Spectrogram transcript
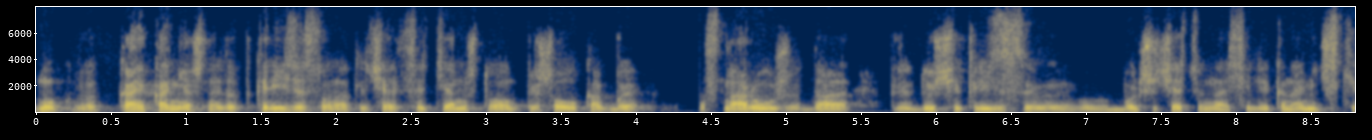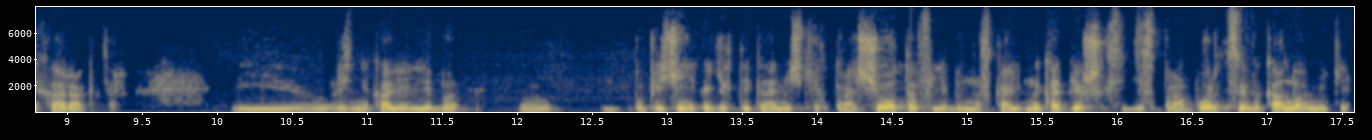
Ну, конечно, этот кризис, он отличается тем, что он пришел как бы снаружи, да, предыдущие кризисы э, большей частью носили экономический характер и возникали либо э, по причине каких-то экономических просчетов, либо накопившихся диспропорций в экономике.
